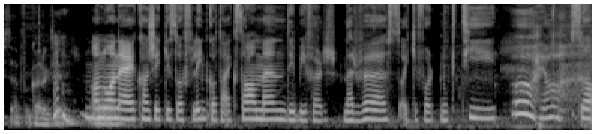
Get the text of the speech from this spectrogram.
istedenfor karakter. Og noen er kanskje ikke så flinke å ta eksamen, de blir for nervøse og ikke får nok tid. Så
